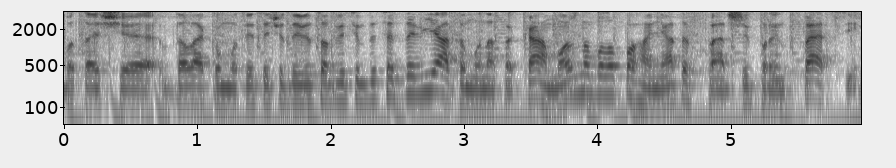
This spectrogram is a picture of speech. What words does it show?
бо це ще в далекому 1989-му на ПК можна було поганяти в перший принц Персії.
